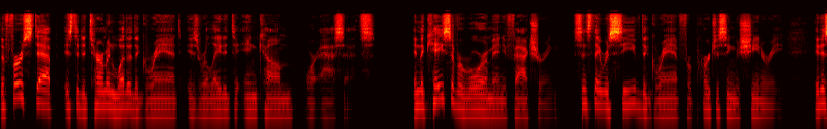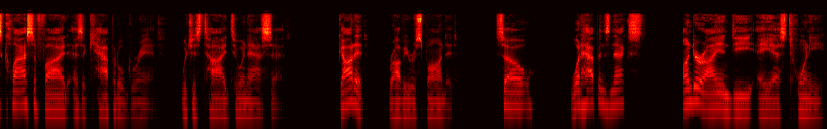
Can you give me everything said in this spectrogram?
The first step is to determine whether the grant is related to income or assets. In the case of Aurora Manufacturing, since they received the grant for purchasing machinery, it is classified as a capital grant, which is tied to an asset. Got it, Ravi responded. So, what happens next? Under IND AS 20,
